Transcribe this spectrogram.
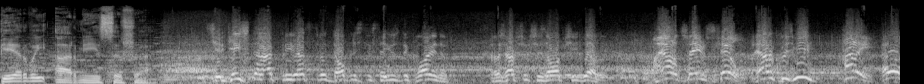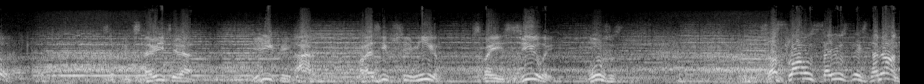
Первой армии США. Сердечно рад приветствовать доблестных союзных воинов, сражавшихся за общее дело. Майор Джеймс Хилл! Майор Кузьмин! Харри! За представителя великой армии, поразившей мир своей силой, мужеством. За славу союзных знамен!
